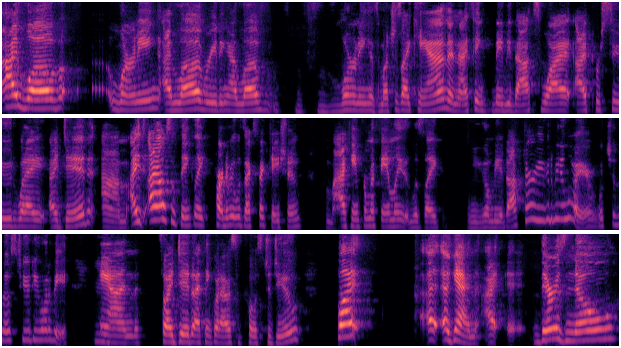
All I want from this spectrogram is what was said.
I love learning. I love reading. I love learning as much as I can, and I think maybe that's why I pursued what I I did. Um, I I also think like part of it was expectation. I came from a family that was like, "You're gonna be a doctor, or you're gonna be a lawyer. Which of those two do you want to be?" Mm. and so i did i think what i was supposed to do but again i there is no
